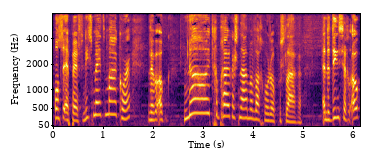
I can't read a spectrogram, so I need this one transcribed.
Onze app heeft er niets mee te maken hoor. We hebben ook nooit gebruikersnamen en wachtwoorden opgeslagen. En de dienst zegt ook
